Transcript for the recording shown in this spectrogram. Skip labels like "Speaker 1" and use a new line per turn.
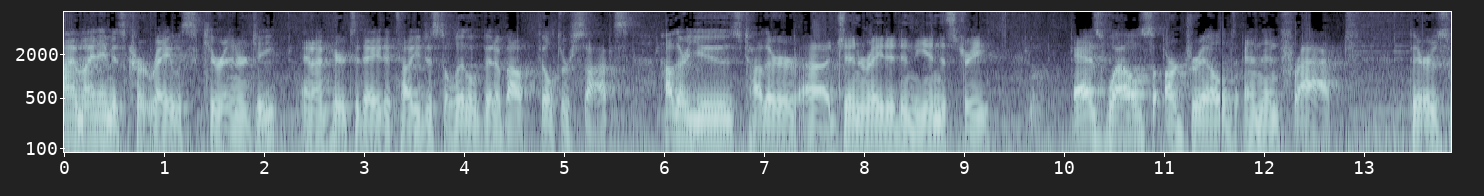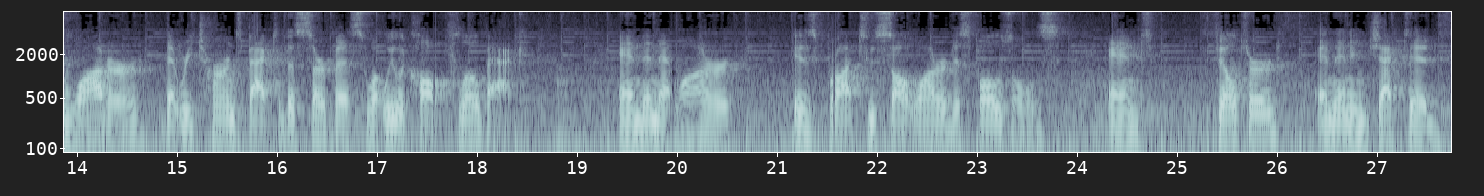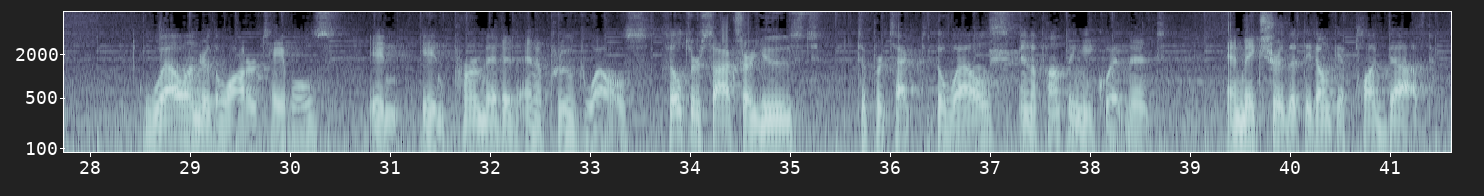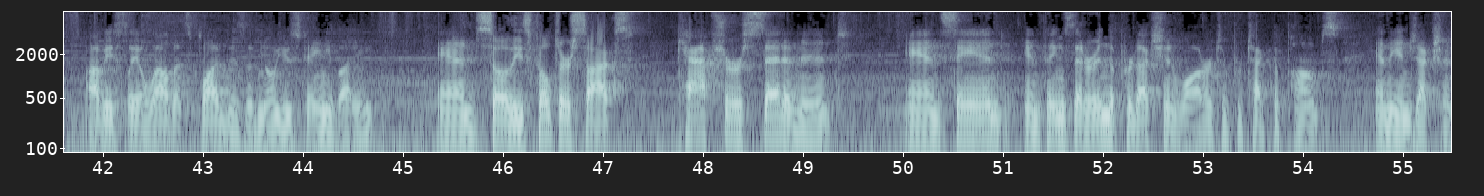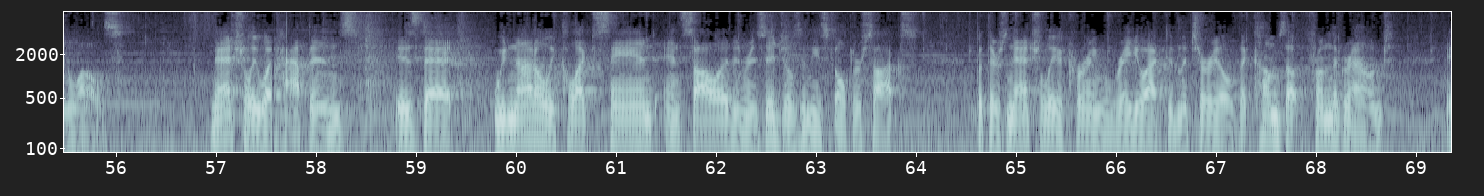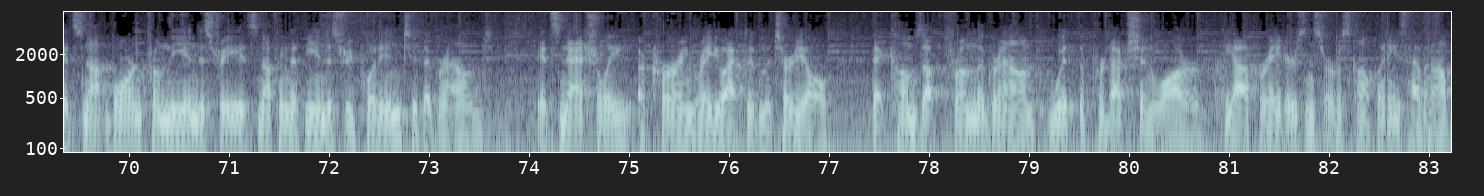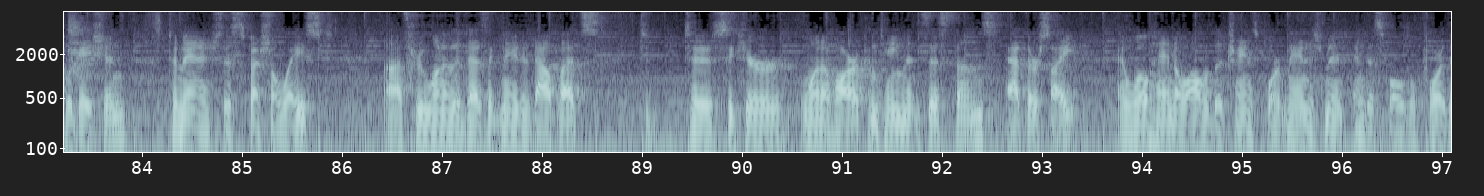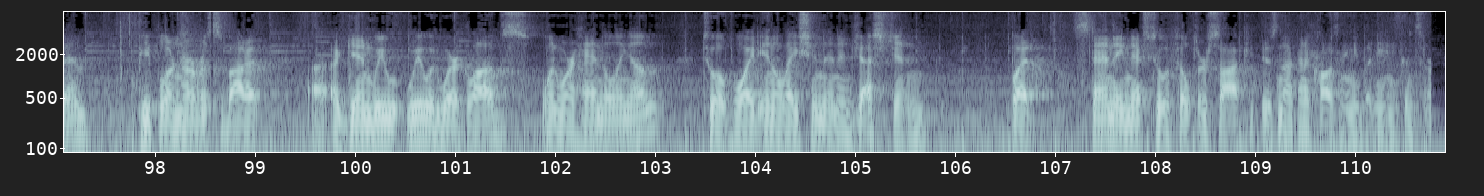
Hi, my name is Kurt Rhea with Secure Energy, and I'm here today to tell you just a little bit about filter socks, how they're used, how they're uh, generated in the industry. As wells are drilled and then fracked, there's water that returns back to the surface, what we would call flowback. And then that water is brought to saltwater disposals and filtered and then injected well under the water tables in, in permitted and approved wells. Filter socks are used to protect the wells and the pumping equipment and make sure that they don't get plugged up. Obviously, a well that's plugged is of no use to anybody. And so these filter socks capture sediment and sand and things that are in the production water to protect the pumps and the injection wells naturally what happens is that we not only collect sand and solid and residuals in these filter socks, but there's naturally occurring radioactive material that comes up from the ground. It's not born from the industry, it's nothing that the industry put into the ground. It's naturally occurring radioactive material that comes up from the ground with the production water. The operators and service companies have an obligation to manage this special waste uh, through one of the designated outlets to, to secure one of our containment systems at their site and we'll handle all of the transport management and disposal for them. People are nervous about it. Uh, again, we, we would wear gloves when we're handling them to avoid inhalation and ingestion, but standing next to a filter sock is not going to cause anybody any concern.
